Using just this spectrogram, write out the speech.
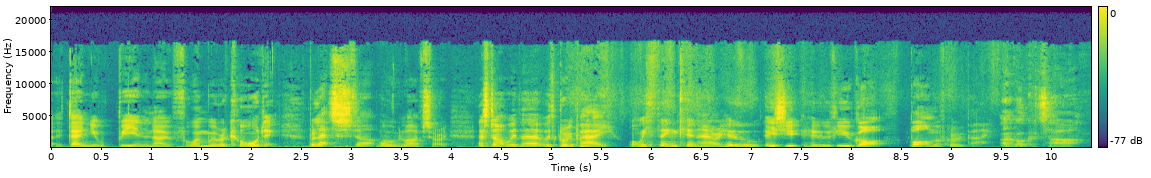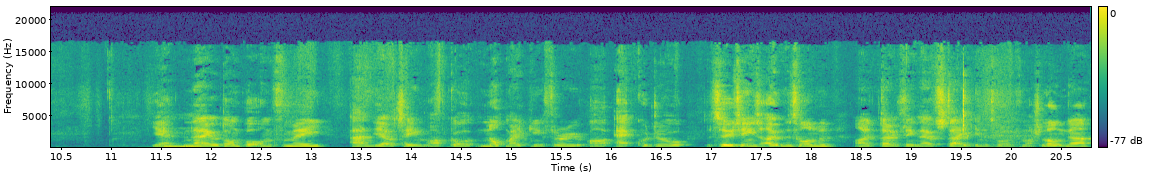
Uh, then you'll be in the know for when we're recording. But let's start. Well, we're live. Sorry. Let's start with uh, with Group A. What are we thinking, Harry? Who is you? Who have you got bottom of Group A? I've got Qatar. Yeah, Hmm. nailed on bottom for me. And the other team I've got not making it through are Ecuador. The two teams open the tournament, I don't think they'll stay in the tournament for much longer.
